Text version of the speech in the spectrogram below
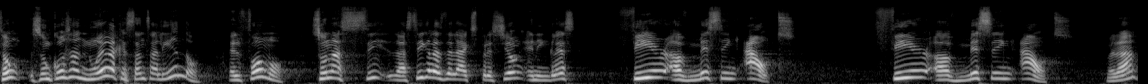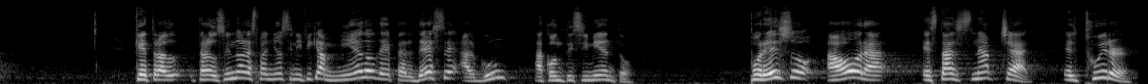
Son, son cosas nuevas que están saliendo. El FOMO son las, las siglas de la expresión en inglés Fear of Missing Out fear of missing out, ¿verdad? Que traduciendo al español significa miedo de perderse algún acontecimiento. Por eso ahora está el Snapchat, el Twitter,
